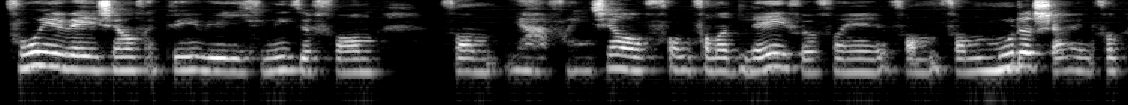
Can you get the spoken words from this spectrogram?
voel je weer jezelf en kun je weer genieten van, van, ja, van jezelf, van, van het leven, van, je, van, van moeder zijn, van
